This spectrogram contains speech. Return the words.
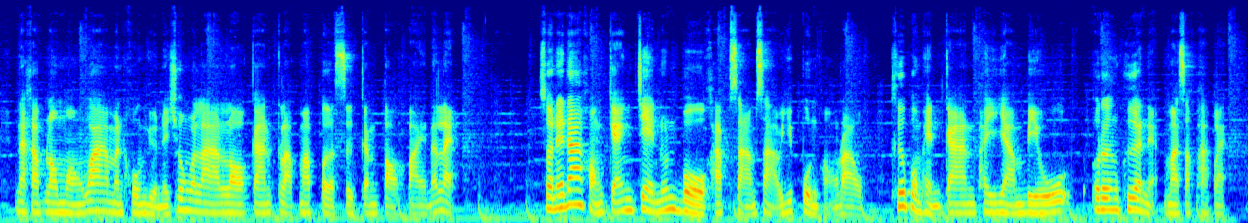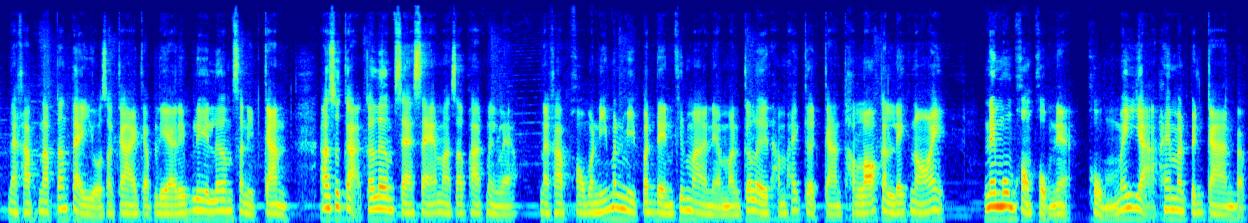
ๆนะครับเรามองว่ามันคงอยู่ในช่วงเวลารอการกลับมาเปิดศึกกันต่อไปนั่นแหละ ส่วนในด้านของแก๊งเจนนุ่นโบครับสามสาวญี่ปุ่นของเรา คือผมเห็นการพยายามบิวเรื่องเพื่อนเนี่ยมาสักพักแล้วนะครับนับตั้งแต่โยสกายกับเรียริบลี่เริ่มสนิทกันอาสุกะก็เริ่มแซะมาสักพักหนึ่งแล้วนะครับพอวันนี้มันมีประเด็นขึ้นมาเนี่ยมันก็เลยทำให้เกิดการทะเลาะกันเล็กน้อย ในมุมของผมเนี่ยผมไม่อยากให้มันเป็นการแบบ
